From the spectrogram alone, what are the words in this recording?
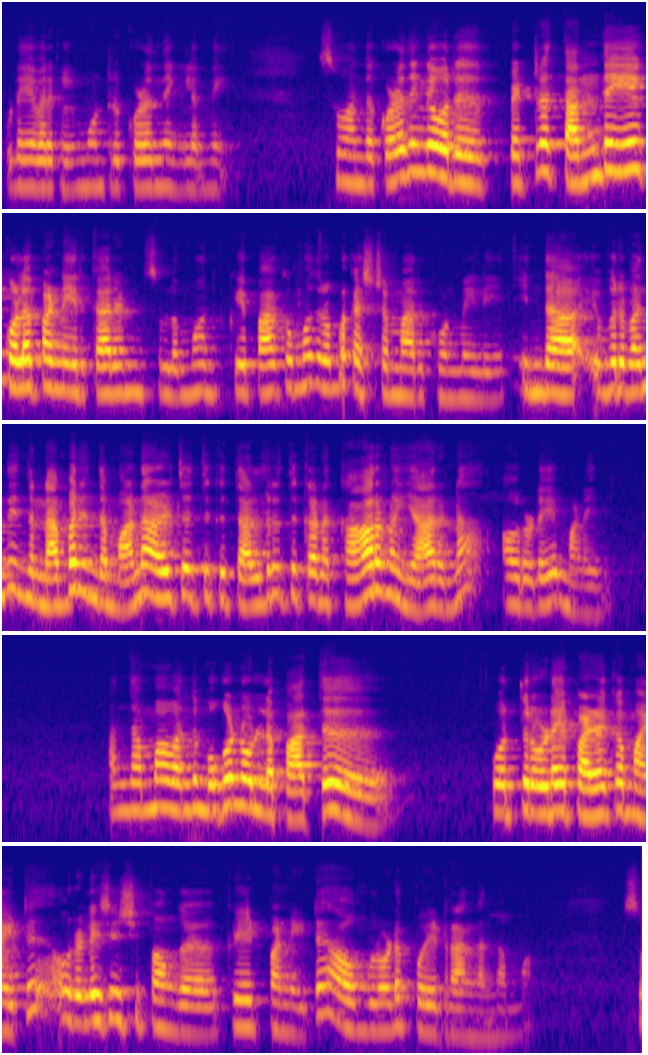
உடையவர்கள் மூன்று குழந்தைங்களுமே. ஸோ அந்த குழந்தைங்கள ஒரு பெற்ற தந்தையே கொலை பண்ணியிருக்காருன்னு சொல்லும்போது போது பார்க்கும்போது ரொம்ப கஷ்டமாக இருக்கும் உண்மையிலேயே. இந்த இவர் வந்து இந்த நபர் இந்த மன அழுத்தத்துக்கு தள்ளுறதுக்கான காரணம் யாருன்னா அவருடைய மனைவி. அந்த அம்மா வந்து முகநூலில் பார்த்து ஒருத்தரோட பழக்கமாயிட்டு ஒரு ரிலேஷன்ஷிப் அவங்க க்ரியேட் பண்ணிவிட்டு அவங்களோட போயிடுறாங்க அந்த அம்மா. ஸோ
